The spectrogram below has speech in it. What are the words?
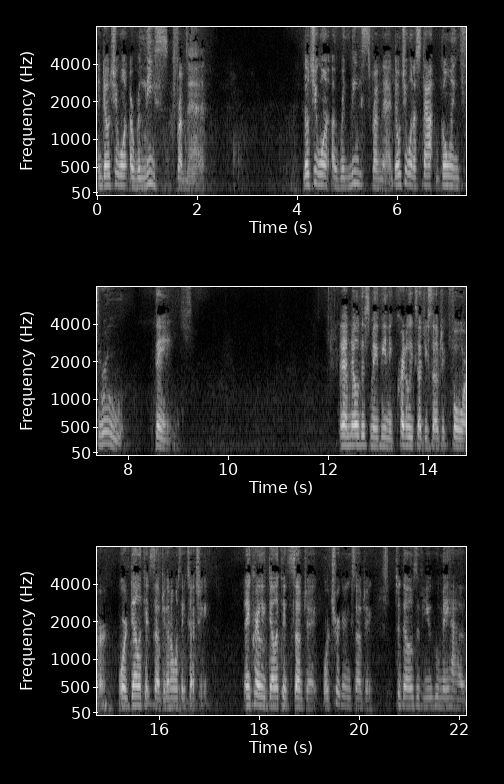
And don't you want a release from that? Don't you want a release from that? Don't you want to stop going through things? And I know this may be an incredibly touchy subject for, or delicate subject. I don't want to say touchy. An incredibly delicate subject or triggering subject to those of you who may have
